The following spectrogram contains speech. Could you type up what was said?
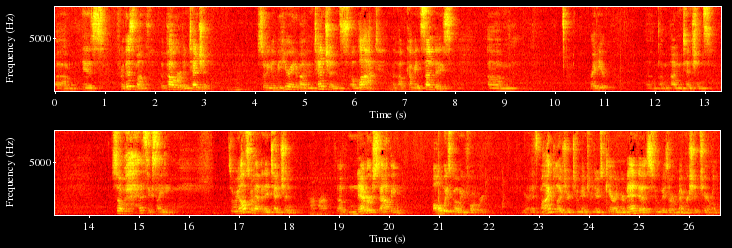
um, is, for this month, the power of intention. So you'll be hearing about intentions a lot the upcoming Sundays, um, right here, um, on, on intentions. So that's exciting. So we also have an intention Uh-huh. of never stopping, always going forward. And it's my pleasure to introduce Karen Hernandez, who is our membership chairman.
